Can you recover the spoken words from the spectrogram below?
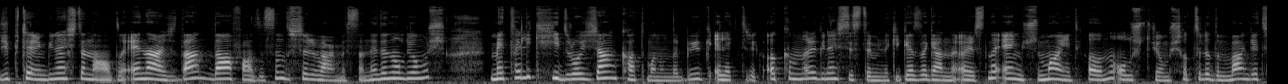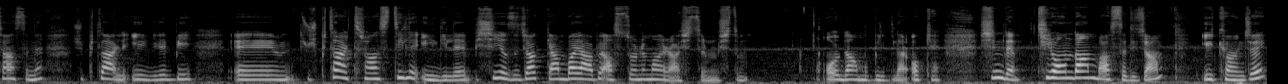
Jüpiter'in güneşten aldığı enerjiden daha fazlasını dışarı vermesine neden oluyormuş. Metalik hidrojen katmanında büyük elektrik akımları güneş sistemindeki gezegenler arasında en güçlü manyetik alanı oluşturuyormuş. Hatırladım ben geçen sene Jüpiter'le ilgili bir e, Jüpiter transitiyle ilgili bir şey yazacakken bayağı bir astronomi araştırmıştım. Oradan bu bilgiler okey. Şimdi Kiron'dan bahsedeceğim. İlk önce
